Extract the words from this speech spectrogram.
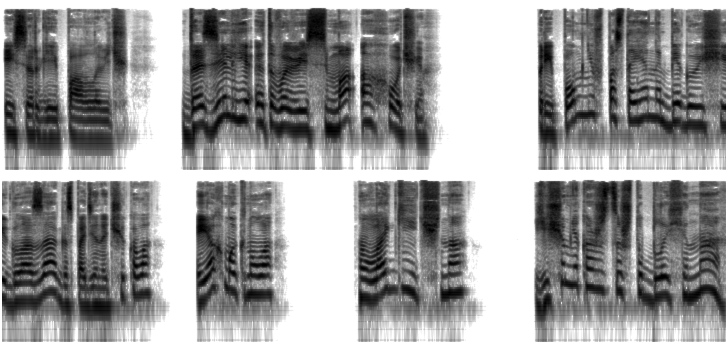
и Сергей Павлович до зелья этого весьма охочи. Припомнив постоянно бегающие глаза господина Чикова, я хмыкнула. Логично. Еще мне кажется, что Блохина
